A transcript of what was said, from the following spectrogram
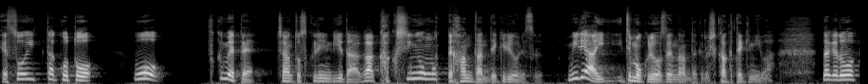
えそういったことを含めて、ちゃんとスクリーンリーダーが確信を持って判断できるようにする。見りゃ一目瞭然なんだけど、視覚的には。だけど、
